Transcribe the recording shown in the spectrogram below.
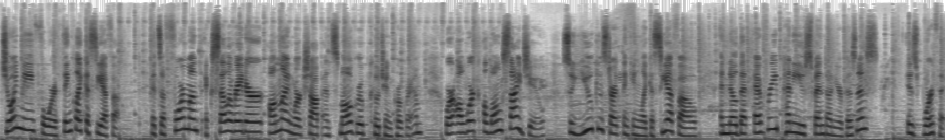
Join me for Think Like a CFO. It's a four month accelerator, online workshop, and small group coaching program where I'll work alongside you so you can start thinking like a CFO and know that every penny you spend on your business is worth it.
